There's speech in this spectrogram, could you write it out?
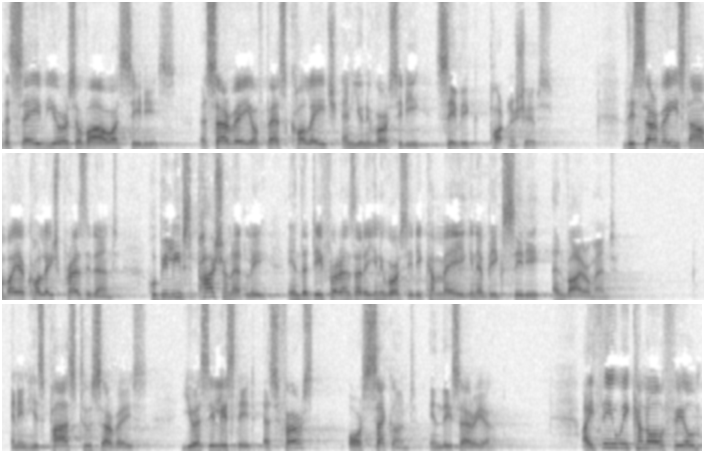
the Saviors of Our Cities, a survey of best college and university civic partnerships. This survey is done by a college president who believes passionately in the difference that a university can make in a big city environment. And in his past two surveys, USC listed as first or second in this area. I think we can all feel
